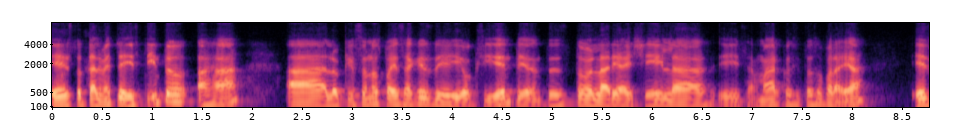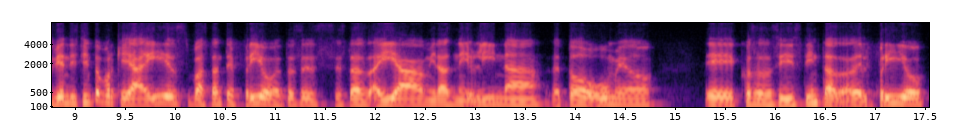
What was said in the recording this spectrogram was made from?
es totalmente distinto, ajá, a lo que son los paisajes de Occidente, entonces todo el área de Shela, eh, San Marcos y todo eso para allá. Es bien distinto porque ahí es bastante frío, entonces estás ahí ya miras neblina, todo húmedo, eh, cosas así distintas, del frío.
